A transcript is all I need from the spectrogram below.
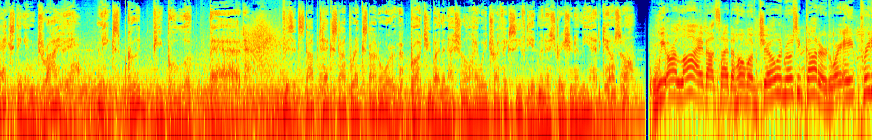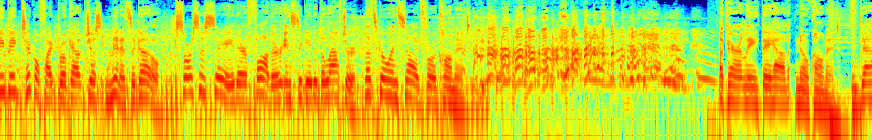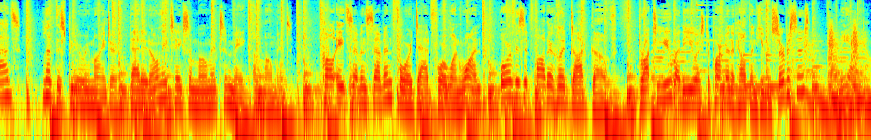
Texting and driving makes good people look bad. Visit StopTextsStopWrecks.org, brought to you by the National Highway Traffic Safety Administration and the Ad Council. We are live outside the home of Joe and Rosie Goddard, where a pretty big tickle fight broke out just minutes ago. Sources say their father instigated the laughter. Let's go inside for a comment. Apparently, they have no comment. Dads, let this be a reminder that it only takes a moment to make a moment. Call 877 4DAD 411 or visit fatherhood.gov. Brought to you by the U.S. Department of Health and Human Services and the Ad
